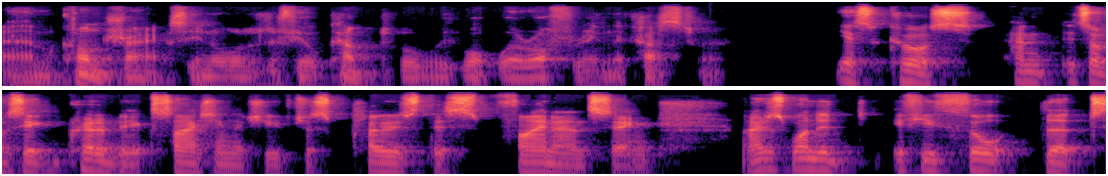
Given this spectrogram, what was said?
um, contracts in order to feel comfortable with what we're offering the customer. Yes, of course. And it's obviously incredibly exciting that you've just closed this financing. I just wondered if you thought that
